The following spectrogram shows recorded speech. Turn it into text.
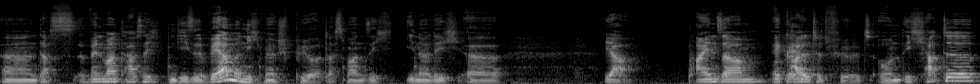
Äh, dass wenn man tatsächlich diese Wärme nicht mehr spürt, dass man sich innerlich äh, ja, einsam, okay. erkaltet fühlt. Und ich hatte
